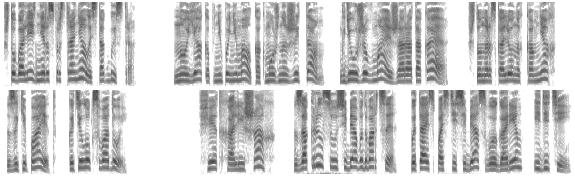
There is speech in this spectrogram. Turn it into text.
что болезнь не распространялась так быстро. Но Якоб не понимал, как можно жить там, где уже в мае жара такая, что на раскаленных камнях закипает котелок с водой. Фет Хали-Шах закрылся у себя во дворце, пытаясь спасти себя, свой гарем и детей.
